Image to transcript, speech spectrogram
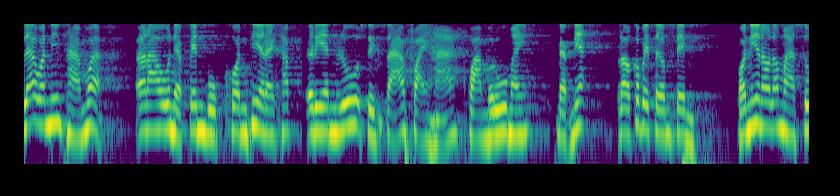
แล้ววันนี้ถามว่าเราเนี่ยเป็นบุคคลที่อะไรครับ เรียนรู้ศึกษาฝ่ายหาความรู้ไหมแบบเนี้ยเราก็ไปเติมเต็ม วันนี้เราละหมาดสุ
